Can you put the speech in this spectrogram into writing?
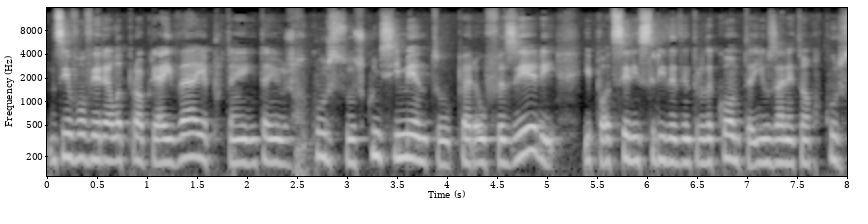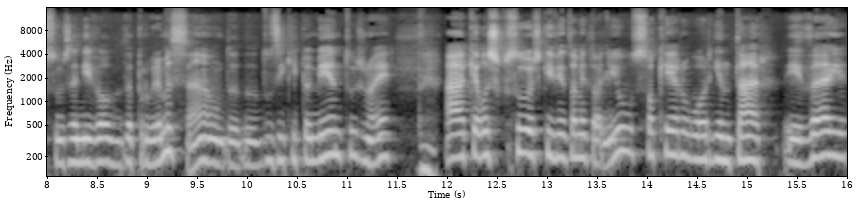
desenvolver ela própria a ideia, porque tem, tem os recursos, conhecimento para o fazer e, e pode ser inserida dentro da conta e usar então recursos a nível da programação, de, de, dos equipamentos, não é? Hum. Há aquelas pessoas que eventualmente, olha, eu só quero orientar a ideia,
